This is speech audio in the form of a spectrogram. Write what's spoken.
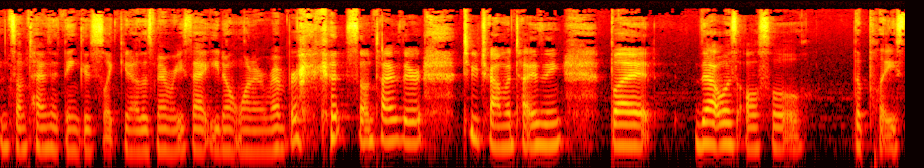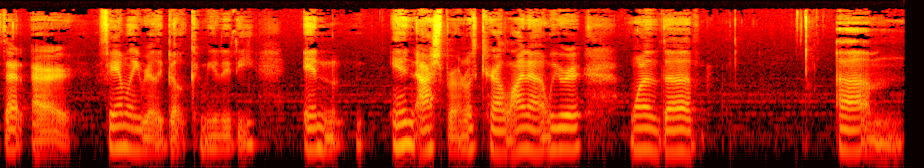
and sometimes I think it's like, you know, those memories that you don't want to remember because sometimes they're too traumatizing. But that was also the place that our family really built community in in Asheboro, North Carolina. We were one of the um,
